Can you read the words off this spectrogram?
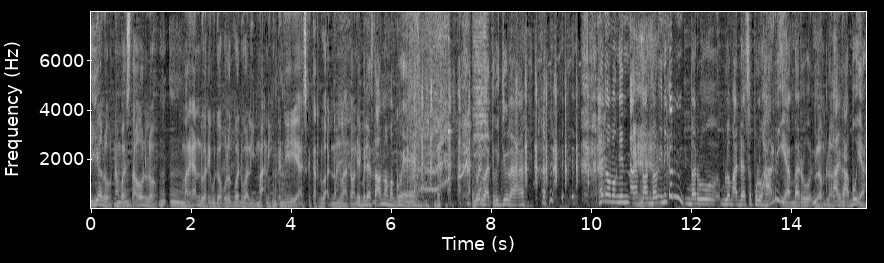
iya loh, nambah setahun loh. Kemarin kan 2020 gue 25 nih. Berarti ya sekitar 26 lah tahun Ya ini. beda setahun sama gue. gue 27 lah. Eh ngomongin uh, tahun baru ini kan baru belum ada 10 hari ya baru Belum, belum. hari Rabu ya.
